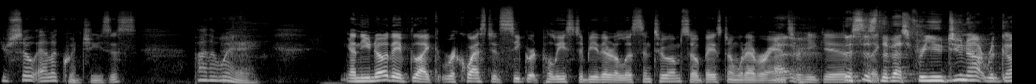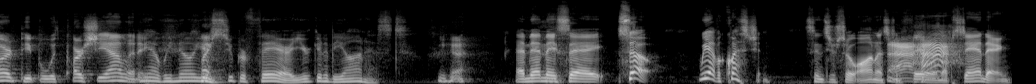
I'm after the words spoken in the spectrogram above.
You're so eloquent, Jesus. By the way, and you know they've like requested secret police to be there to listen to him. So based on whatever answer uh, he gives, this is like, the best. For you do not regard people with partiality. Yeah, we know you're like, super fair. You're gonna be honest. Yeah. And then they say, "So, we have a question. Since you're so honest and fair and upstanding,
